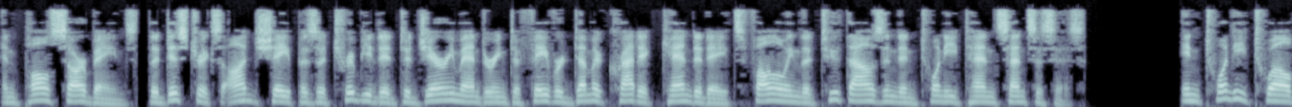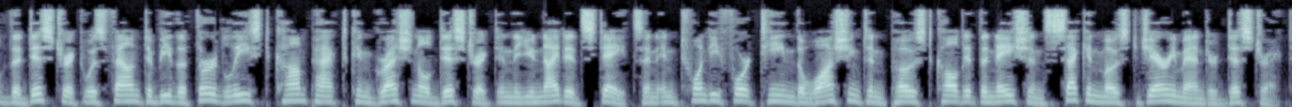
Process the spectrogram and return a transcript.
and Paul Sarbanes. The district's odd shape is attributed to gerrymandering to favor Democratic candidates following the 2000 and 2010 censuses. In 2012 the district was found to be the third least compact congressional district in the United States and in 2014 The Washington Post called it the nation's second most gerrymandered district.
